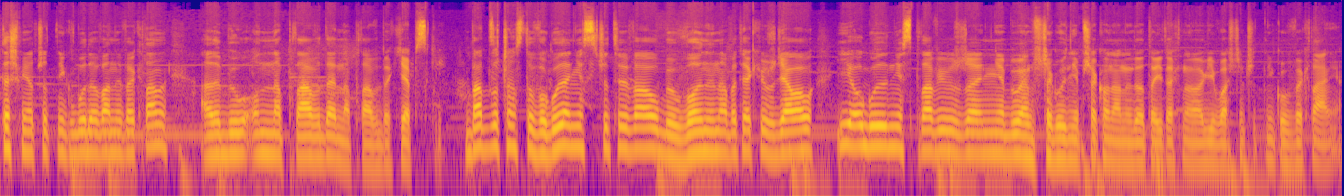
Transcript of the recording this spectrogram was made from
też miał czytnik wbudowany w ekran, ale był on naprawdę, naprawdę kiepski. Bardzo często w ogóle nie sczytywał, był wolny nawet jak już działał i ogólnie sprawił, że nie byłem szczególnie przekonany do tej technologii właśnie czytników w ekranie.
